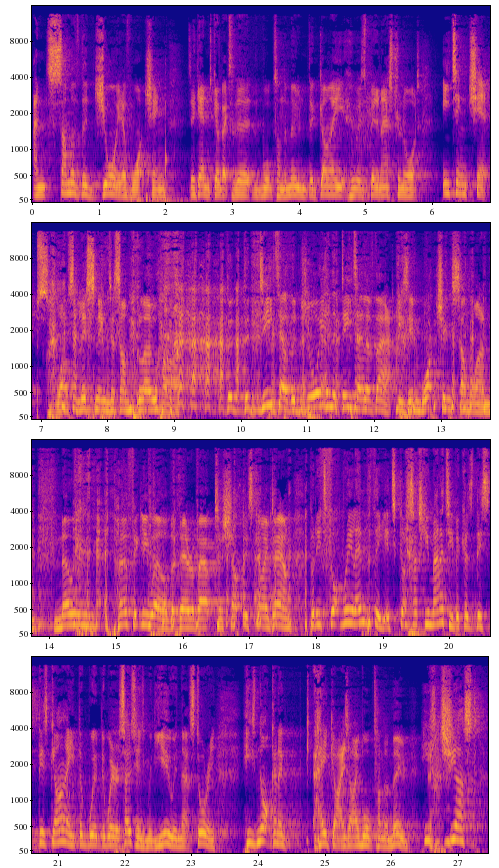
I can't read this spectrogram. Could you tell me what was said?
And some of the joy of watching, again, to go back to the walked on the moon, the guy who has been an astronaut eating chips whilst listening to some blowhard. The, the detail, the joy in the detail of that is in watching someone knowing perfectly well that they're about to shut this guy down, but it's got real empathy. It's got such humanity because this, this guy that we're, that we're associating with you in that story, he's not going to, hey guys, I walked on the moon. He's just,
